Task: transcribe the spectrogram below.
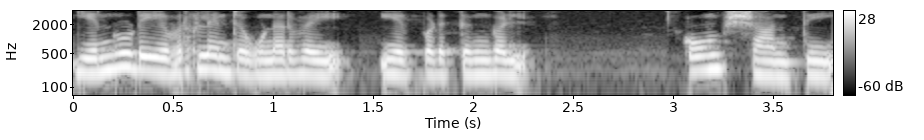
என்னுடையவர்கள் என்ற உணர்வை ஏற்படுத்துங்கள். ஓம் சாந்தி.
